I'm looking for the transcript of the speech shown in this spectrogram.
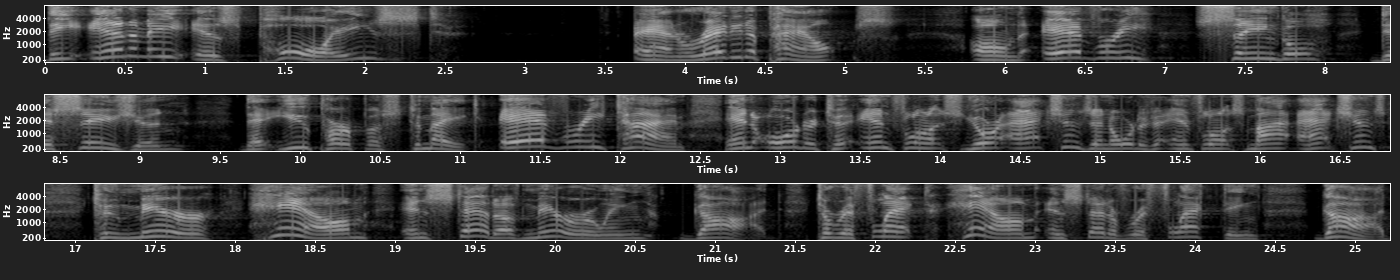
the enemy is poised and ready to pounce on every single decision that you purpose to make every time in order to influence your actions, in order to influence my actions, to mirror Him instead of mirroring God, to reflect Him instead of reflecting God,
